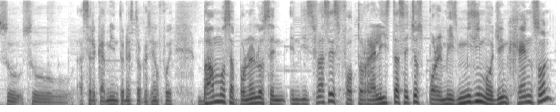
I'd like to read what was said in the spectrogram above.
su, acercamiento en esta ocasión fue, vamos a ponerlos en, disfraces fotorrealistas hechos por el mismísimo Jim Henson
